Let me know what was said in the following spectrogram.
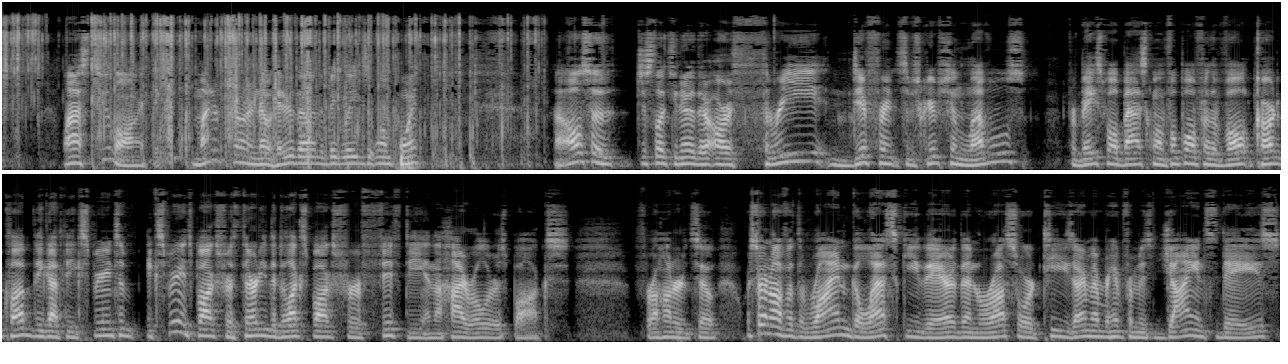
last too long. I think he might have thrown a no-hitter, though, in the big leagues at one point. Uh, also, just let you know, there are three different subscription levels for baseball, basketball, and football for the Vault Card Club. They got the experience experience box for 30, the deluxe box for 50, and the high rollers box for 100. So we're starting off with Ryan Gillespie there, then Russ Ortiz. I remember him from his Giants days.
